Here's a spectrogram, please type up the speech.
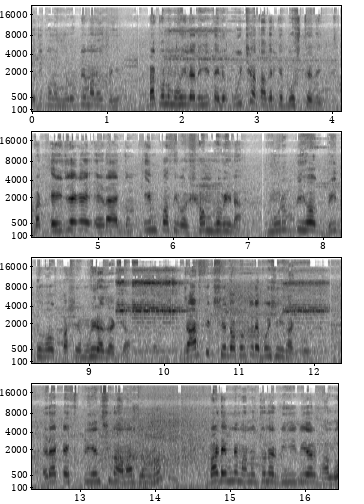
যদি কোনো মুরব্বী মানুষ দেখি বা কোনো মহিলা দেখি তাহলে উইঠা তাদেরকে বসতে দিই। বাট এই জায়গায় এটা একদম ইম্পসিবল সম্ভবই না। মুরব্বী হোক, বৃদ্ধ হোক, বা সে মহিলা জায়গা যার সিট সে দখল করে বসেই থাকব। এটা একটা এক্সপিরিয়েন্স ছিল আমার জন্য। বাট এমনি মানুষজনের বিহেভিয়ার ভালো।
